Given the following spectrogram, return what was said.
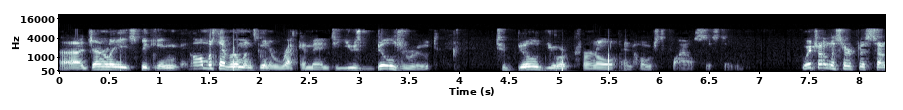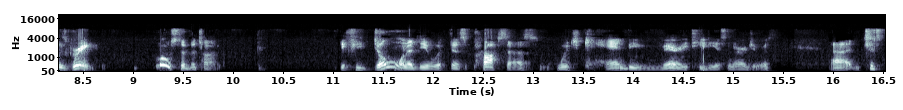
uh, generally speaking, almost everyone's going to recommend to use Buildroot to build your kernel and host file system, which on the surface sounds great most of the time. If you don't want to deal with this process, which can be very tedious and arduous, uh, just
